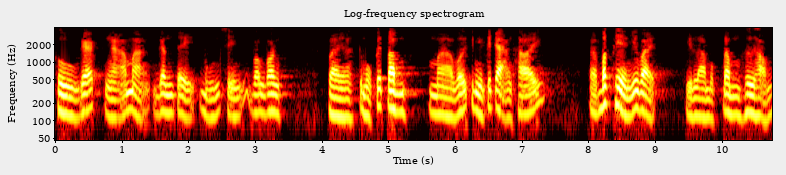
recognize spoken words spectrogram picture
thù ghét, ngã mạn, ganh tị, buồn xỉn, vân vân. Và một cái tâm mà với những cái trạng thái Ờ, bất thiền như vậy thì là một tâm hư hỏng,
